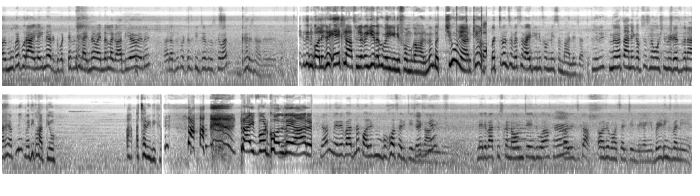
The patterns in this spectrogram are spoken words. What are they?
और मुँह पे पूरा आईलाइनर दुपट्टे पे भी लाइनर वाइनर लगा दिया है मैंने। और अभी फ़ोटो खींचे उसके बाद घर जाना है मेरे को। एक दिन कॉलेज में एक क्लास में लगा ये देखो मेरी यूनिफॉर्म का हाल मैं बच्ची हूँ यार क्या? बचपन से मैं से वाइट यूनिफॉर्म नहीं संभाले जाती। मैं और ताने कब से स्लो मोशन वीडियोस बना रहे हैं अपनी? मैं दिखाती हूँ। अच्छा नहीं दिख। ट्राईपोर्ड खोल दे यार। यार मेरे बाद ना कॉलेज में बहुत सारी चेंजेस आ मेरे बाद तो इसका नॉर्म चेंज हुआ कॉलेज का और भी बहुत सारी चेंजेस आई हैं। बिल्डिंग्स बनी हैं।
